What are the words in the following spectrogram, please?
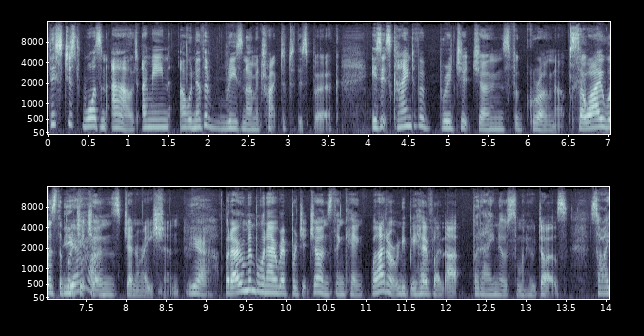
This just wasn't out. I mean, oh, another reason I'm attracted to this book is it's kind of a Bridget Jones for grown-ups. So I was the Bridget Yeah. Jones generation. Yeah. But I remember when I read Bridget Jones thinking, well, I don't really behave like that, but I know someone who does. So I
